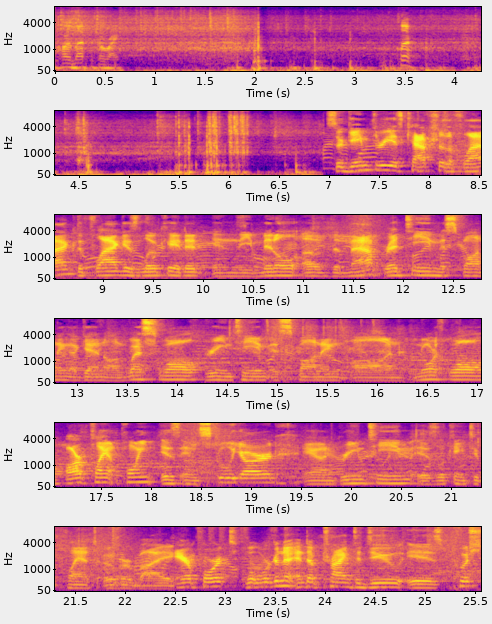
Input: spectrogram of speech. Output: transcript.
Go hard left or go right. So game three is capture the flag. The flag is located in the middle of the map. Red team is spawning again on west wall. Green team is spawning on north wall. Our plant point is in schoolyard and green team is looking to plant over by airport. What we're gonna end up trying to do is push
